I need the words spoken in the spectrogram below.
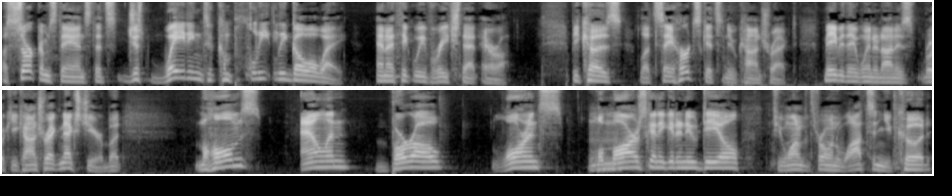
a circumstance that's just waiting to completely go away. And I think we've reached that era. Because let's say Hurts gets a new contract. Maybe they win it on his rookie contract next year. But Mahomes, Allen, Burrow, Lawrence, mm-hmm. Lamar's going to get a new deal. If you wanted to throw in Watson, you could.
